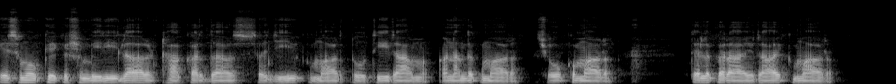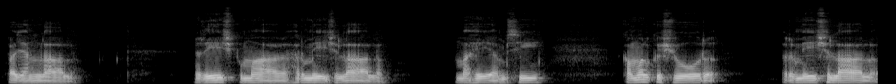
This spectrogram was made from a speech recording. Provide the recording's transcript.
ਇਸ ਮੌਕੇ ਕਸ਼ਮੀਰੀ ਲਾਲ ਠਾਕਰ ਦਾਸ ਸੰਜੀਵ ਕੁਮਾਰ, ਤੋਤੀ ਰਾਮ, ਆਨੰਦ ਕੁਮਾਰ, ਅਸ਼ੋਕ ਕੁਮਾਰ, ਤਿਲਕ ਰਾਜ ਰਾਜ ਕੁਮਾਰ, ਭਜਨ ਲਾਲ, ਨਰੇਸ਼ ਕੁਮਾਰ, ਹਰਮੇਸ਼ ਲਾਲ ਮਹੇ ਐਮਸੀ ਕਮਲ ਕਿਸ਼ੋਰ, ਰਮੇਸ਼ ਲਾਲ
